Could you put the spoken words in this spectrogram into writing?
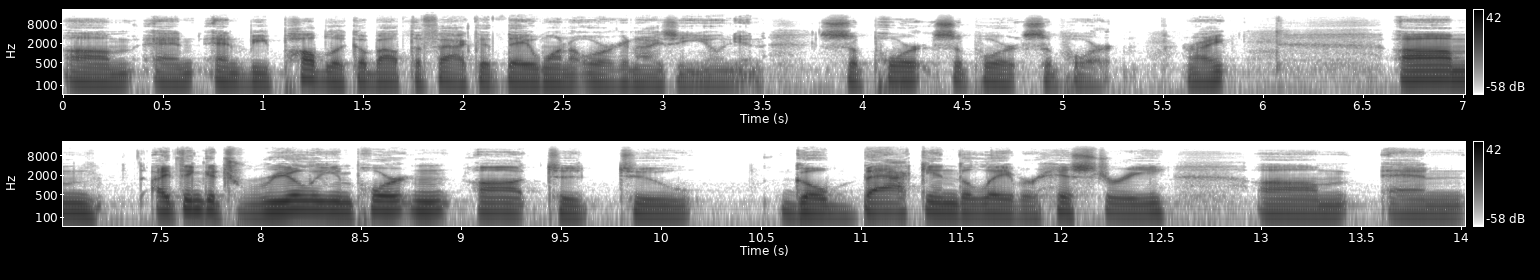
um, and, and be public about the fact that they want to organize a union. Support, support, support, right? Um, I think it's really important uh, to, to go back into labor history um, and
